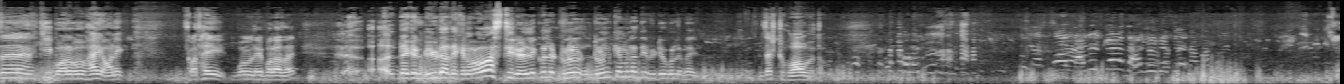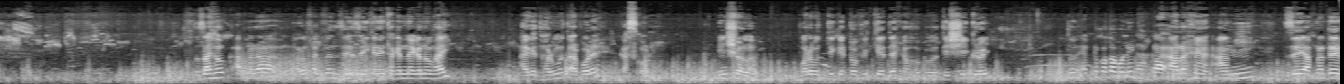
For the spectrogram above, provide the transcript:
যে, কি বলব ভাই, অনেক কথাই বললে বলা যায়। দেখেন ভিডিওটা দেখেন, অস্থির। এগুলো ড্রোন ড্রোন ক্যামেরা দিয়ে ভিডিও করলে ভাই জাস্ট হওয়া হতো। যাই হোক, আপনারা ভালো থাকবেন, যে যেখানেই থাকেন না কেন ভাই, আগে ধর্ম, তারপরে কাজকর্ম। ইনশাল্লাহ পরবর্তীকে টপিকে দেখা হবে অতি শীঘ্রই। তো একটা কথা বলি, ঢাকা আর হ্যাঁ আমি যে আপনাদের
